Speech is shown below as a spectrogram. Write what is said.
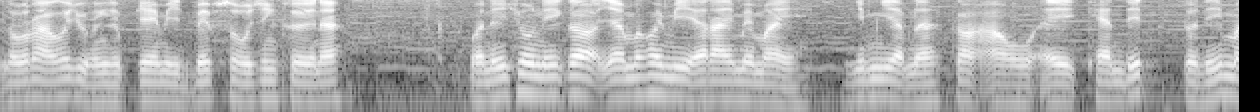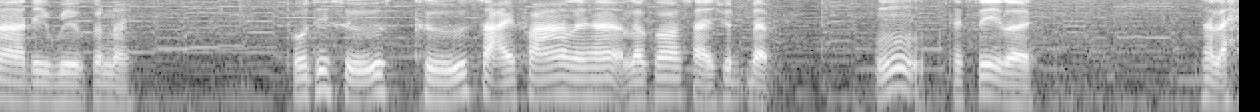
แล้วเราก็อยู่กันกับเกมอินเบฟโซเช่นเคยนะ วันนี้ช่วงนี้ก็ยังไม่ค่อยมีอะไรใหม่ๆ เงียบๆนะ ก็เอาไอ้แคนดิดตัวนี้มารีวิวกันหน่อย ตัวที่ถือถือสายฟ้าเลยฮะ แล้วก็ใส่ชุดแบบ อืมเซ็กซี่เลย นั่นแหละ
